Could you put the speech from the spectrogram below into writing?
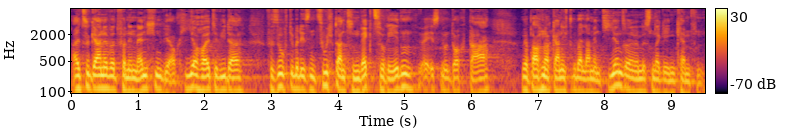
Allzu gerne wird von den Menschen, wie auch hier heute wieder, versucht, über diesen Zustand hinwegzureden. Er ist nun doch da. Wir brauchen auch gar nicht drüber lamentieren, sondern wir müssen dagegen kämpfen.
